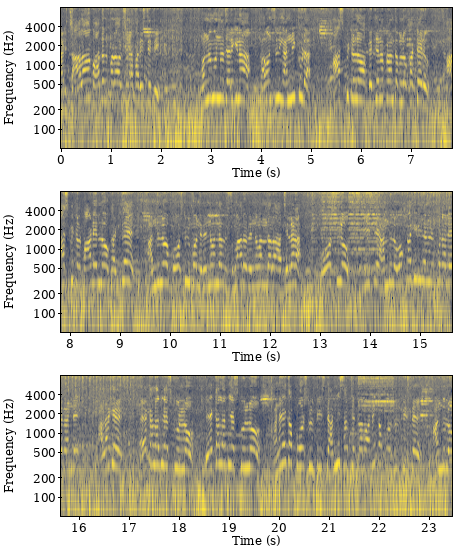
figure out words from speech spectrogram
మరి చాలా బాధలు పడాల్సిన పరిస్థితి. మొన్న మొన్న జరిగిన కౌన్సిలింగ్ అన్ని కూడా హాస్పిటల్లో గిరిజన ప్రాంతంలో కట్టారు. హాస్పిటల్ పాడేరులో కడితే అందులో పోస్టులు కొన్ని రెండు వందల సుమారు రెండు వందల చిల్లర పోస్టులు తీస్తే అందులో ఒక్క గిరిజనుడు కూడా లేదండి. అలాగే ఏకలవ్య స్కూల్లో ఏకలవ్య స్కూల్లో అనేక పోస్టులు తీస్తే అన్ని సబ్జెక్టులలో అనేక పోస్టులు తీస్తే అందులో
